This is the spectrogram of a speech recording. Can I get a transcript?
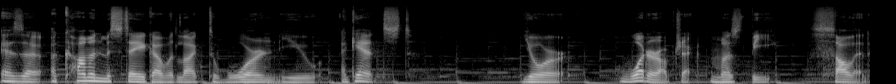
is a, a common mistake I would like to warn you against. Your water object must be solid.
